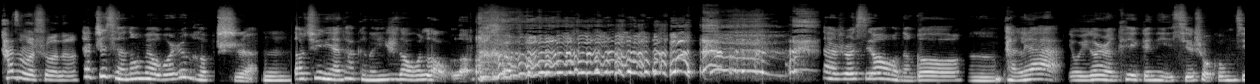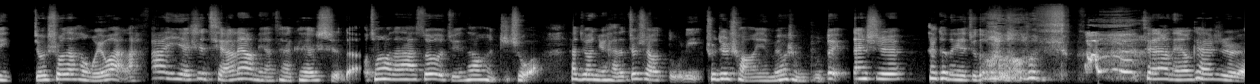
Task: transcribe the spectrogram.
他怎么说呢？他之前都没有过任何事，嗯，到去年他可能意识到我老了，他说希望我能够嗯谈恋爱，有一个人可以跟你携手共进。就说的很委婉了。阿姨也是前两年才开始的，我从小到大所有决定她都很支持我。她觉得女孩子就是要独立，出去闯也没有什么不对。但是他可能也觉得我老了，前两年又开始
